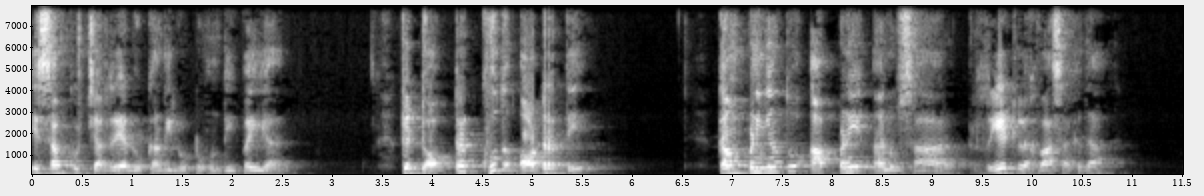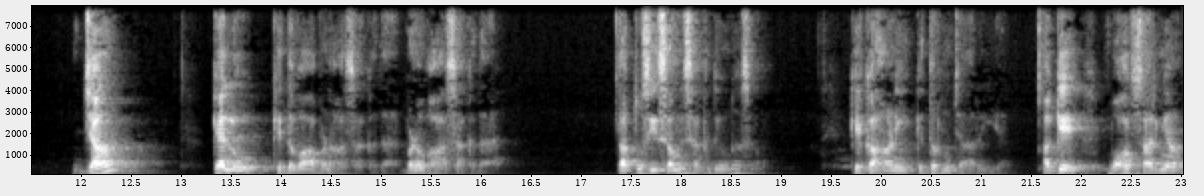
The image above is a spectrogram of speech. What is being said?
ਇਹ ਸਭ ਕੁਝ ਚੱਲ ਰਿਹਾ, ਲੋਕਾਂ ਦੀ ਲੁੱਟ ਹੁੰਦੀ ਪਈ ਆ ਕਿ ਡਾਕਟਰ ਖੁਦ ਆਰਡਰ ਤੇ ਕੰਪਨੀਆਂ ਤੋਂ ਆਪਣੇ ਅਨੁਸਾਰ ਰੇਟ ਲਿਖਵਾ ਸਕਦਾ ਜਾਂ ਕਹਿ ਲੋ ਕਿ ਦਵਾ ਬਣਾ ਸਕਦਾ, ਬਣਵਾ ਸਕਦਾ। ਤਾਂ ਤੁਸੀਂ ਸਮਝ ਸਕਦੇ ਹੋ ਨਾ ਸਭ ਕਿ ਕਹਾਣੀ ਕਿੱਧਰ ਨੂੰ ਜਾ ਰਹੀ ਹੈ। ਅੱਗੇ ਬਹੁਤ ਸਾਰੀਆਂ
